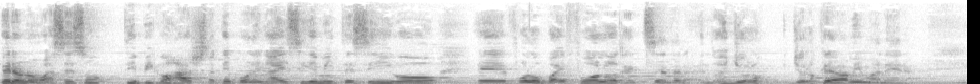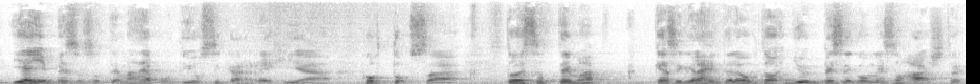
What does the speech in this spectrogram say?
pero no va a ser esos típicos hashtags que ponen ahí, sígueme y te sigo, eh, follow by follow, etc. Entonces yo los, yo los creaba a mi manera. Y ahí empezó esos temas de apoteósica, regia, costosa, todos esos temas que así que a la gente le ha gustado. Yo empecé con esos hashtags.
